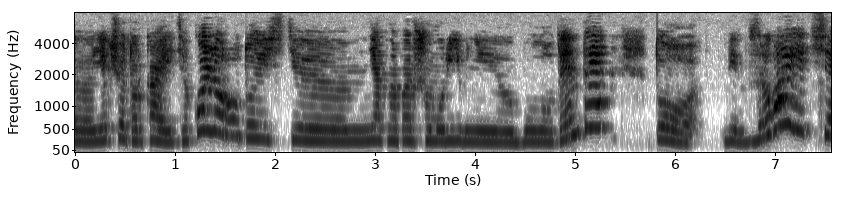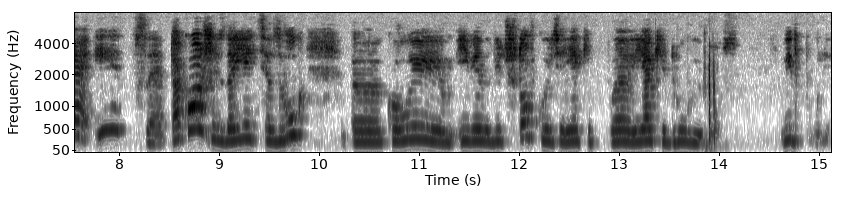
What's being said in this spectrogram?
Е, Якщо торкається кольору, то есть, е, як на першому рівні було ТНТ, то він взривається і все. Також здається звук, е, коли і він відштовхується, як і, як і другий бос від пулі.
